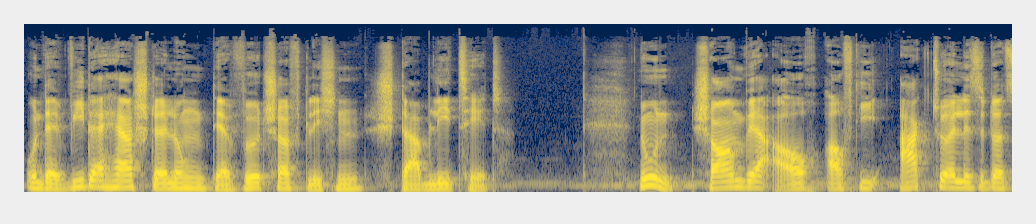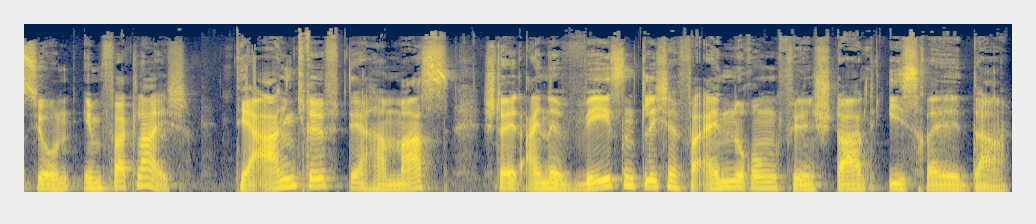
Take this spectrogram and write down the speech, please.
und der Wiederherstellung der wirtschaftlichen Stabilität. Nun schauen wir auch auf die aktuelle Situation im Vergleich. Der Angriff der Hamas stellt eine wesentliche Veränderung für den Staat Israel dar.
